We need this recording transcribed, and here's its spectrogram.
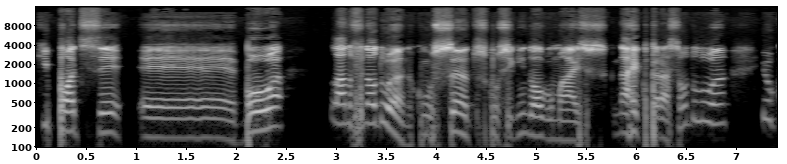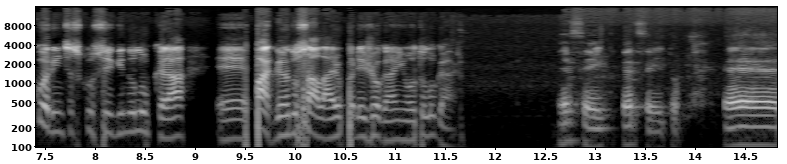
que pode ser boa lá no final do ano, com o Santos conseguindo algo mais na recuperação do Luan e o Corinthians conseguindo lucrar é, pagando o salário para ele jogar em outro lugar. Perfeito, perfeito. É,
